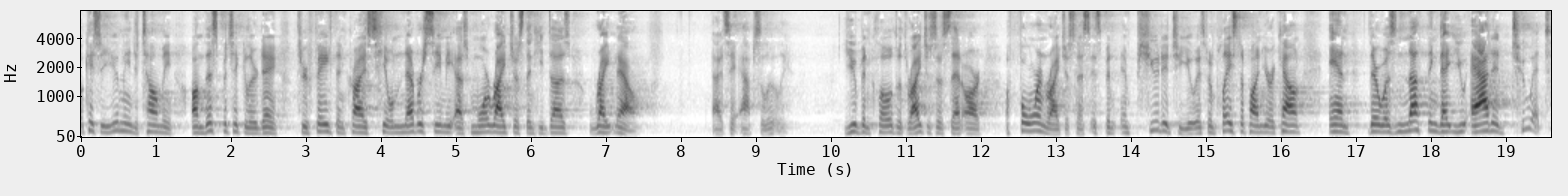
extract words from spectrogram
Okay, so you mean to tell me on this particular day, through faith in Christ, He'll never see me as more righteous than He does right now? I'd say, absolutely. You've been clothed with righteousness that are a foreign righteousness. It's been imputed to you, it's been placed upon your account, and there was nothing that you added to it.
